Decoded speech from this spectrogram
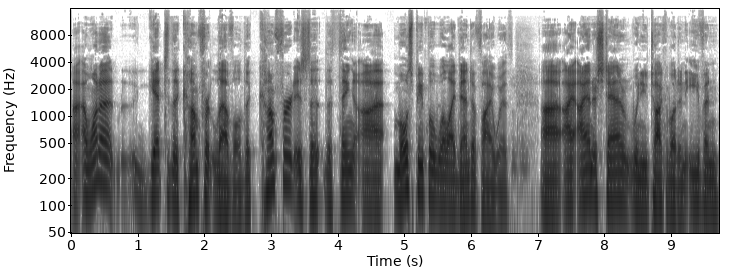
I want to get to the comfort level. The comfort is the, the thing uh, most people will identify with. Mm-hmm uh, I, I understand when you talk about an even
